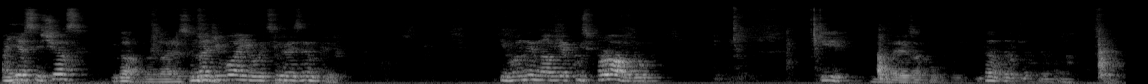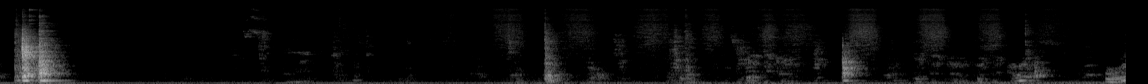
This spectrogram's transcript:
а я зараз Да, да, зараз. надіваю оці резинки. І вони нам якусь правду. І двері захлопують. Да, да, да, да, да. О.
